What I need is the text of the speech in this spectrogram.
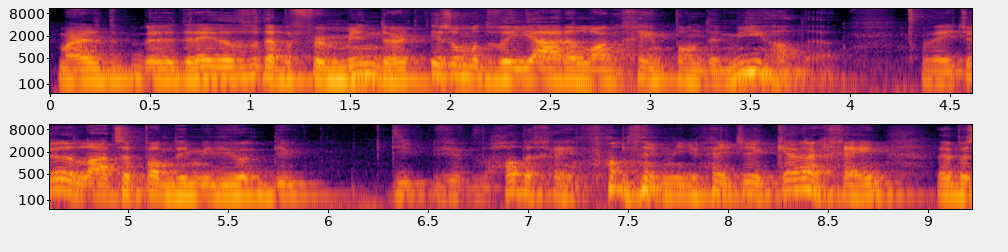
Maar de, de reden dat we het hebben verminderd, is omdat we jarenlang geen pandemie hadden. Weet je, de laatste pandemie die, die, we hadden geen pandemie, weet je, ik ken er geen. We hebben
